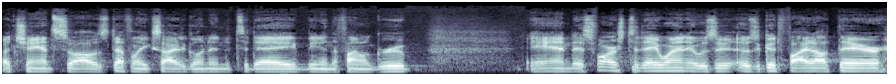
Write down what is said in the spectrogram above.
a chance. So I was definitely excited going into today, being in the final group. And as far as today went, it was a, it was a good fight out there.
